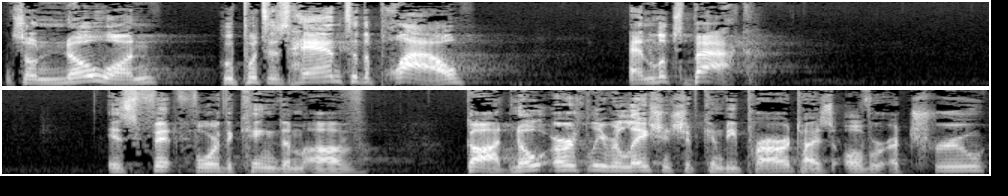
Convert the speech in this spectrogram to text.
And so no one who puts his hand to the plow and looks back is fit for the kingdom of God. No earthly relationship can be prioritized over a true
